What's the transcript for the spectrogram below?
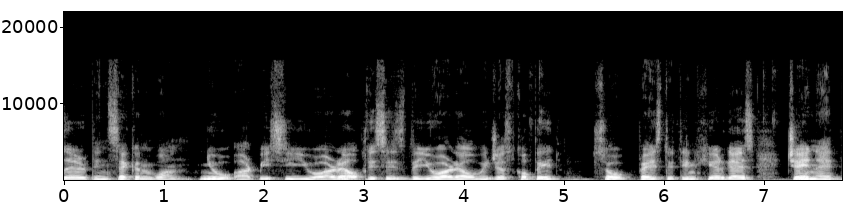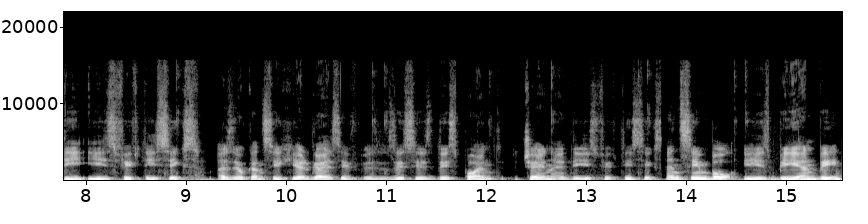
there. In second one, new RPC URL. This is the URL we just copied. So paste it in here guys. Chain ID is 56. As you can see here guys, if this is this point, chain ID is 56 and symbol is BNB.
